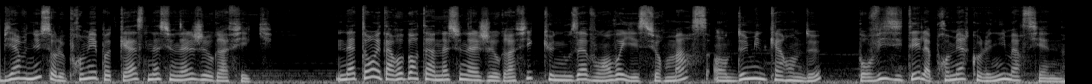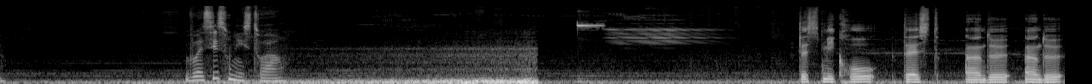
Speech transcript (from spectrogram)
Bienvenue sur le premier podcast National Géographique. Nathan est un reporter National Géographique que nous avons envoyé sur Mars en 2042 pour visiter la première colonie martienne. Voici son histoire. Test micro, test 1, 2, 1, 2.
